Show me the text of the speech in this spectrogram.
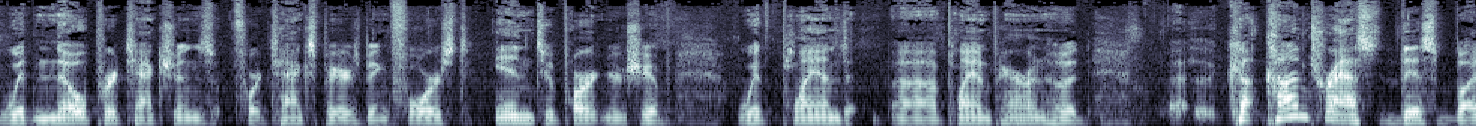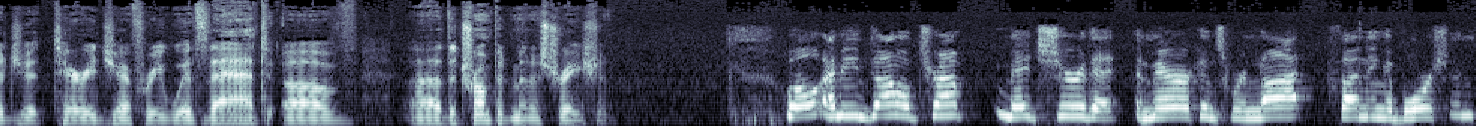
with no protections for taxpayers being forced into partnership with Planned uh, Planned Parenthood. Uh, co- contrast this budget, Terry Jeffrey, with that of uh, the Trump administration. Well, I mean, Donald Trump made sure that Americans were not funding abortion.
